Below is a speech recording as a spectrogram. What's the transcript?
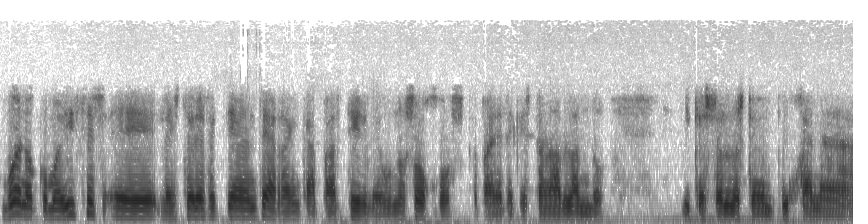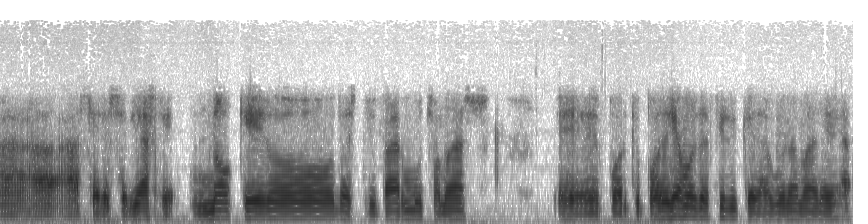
bueno, como dices, eh, la historia efectivamente arranca a partir de unos ojos que parece que están hablando y que son los que me empujan a, hacer ese viaje. No quiero destripar mucho más, eh, porque podríamos decir que de alguna manera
